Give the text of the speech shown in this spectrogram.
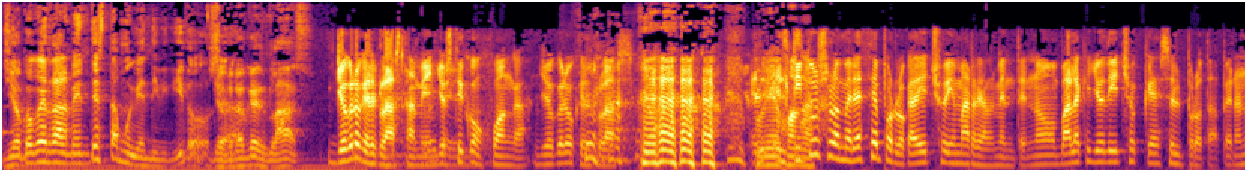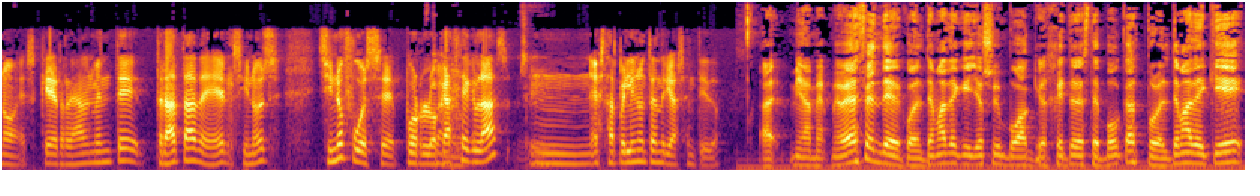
Yo creo que realmente está muy bien dividido. o Yo creo que es Glass. yo creo que es Glass también. Yo estoy con Juanga. Yo creo que es Glass. El, bien, el Juanga. título se lo merece por lo que ha dicho Ima realmente. No vale que yo he dicho que es el prota, pero no, es que realmente trata de él. Si no es, si no fuese por lo Claro, que hace Glass, sí. mm, esta peli no tendría sentido. A ver, mira, me, me voy a defender con el tema de que yo soy un poco aquí el hater de este podcast por el tema de que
